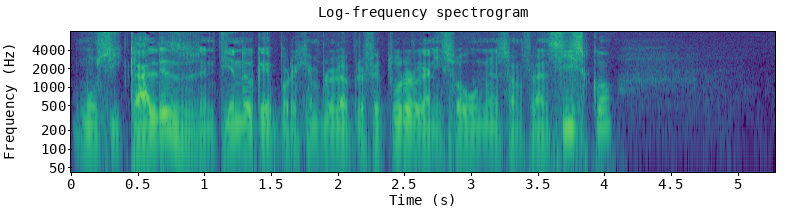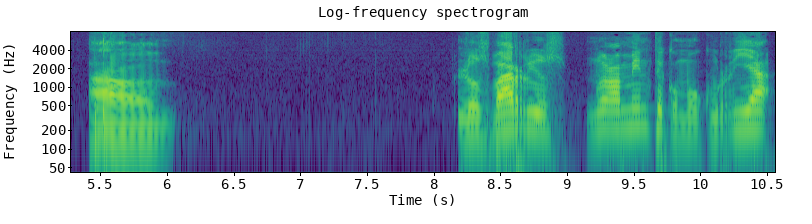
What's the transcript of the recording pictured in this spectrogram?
musicales, entiendo que, por ejemplo, la prefectura organizó uno en San Francisco. Ah, los barrios, nuevamente como ocurría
